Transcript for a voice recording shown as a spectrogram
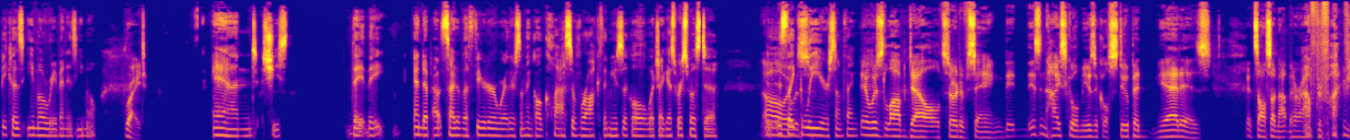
because emo Raven is emo, Right. and she's they they end up outside of a theater where there's something called Class of Rock the musical, which I guess we're supposed to. Oh, it's it like was- Glee or something. It was Lobdell sort of saying, "Isn't High School Musical stupid?" Yeah, it is. It's also not been around for five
